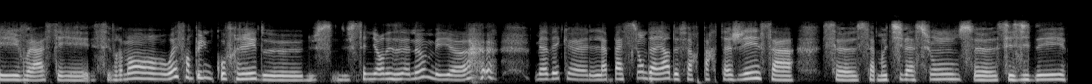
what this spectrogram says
et voilà, c'est vraiment, ouais, c'est un peu une confrérie de, du, Seigneur des Anneaux, mais, euh, mais avec euh, la passion derrière de faire partager sa, sa, motivation, ses idées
